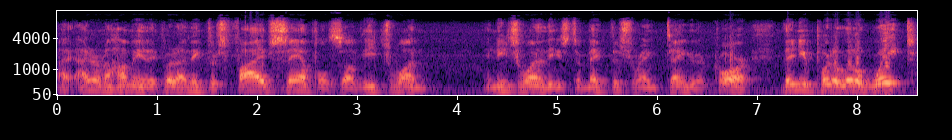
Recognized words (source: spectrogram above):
I, I don't know how many they put. I think there's five samples of each one in each one of these to make this rectangular core. Then you put a little weight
